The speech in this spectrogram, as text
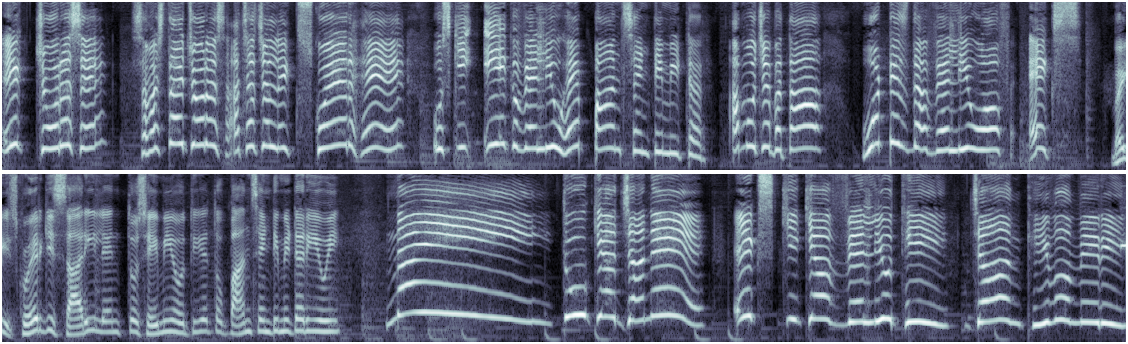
एक चौरस है समझता है चोरस? अच्छा चल एक स्क्वायर है उसकी एक वैल्यू है पाँच सेंटीमीटर। अब मुझे बता what is the value of x भाई स्क्वायर की सारी लेंथ तो सेम ही होती है तो पाँच सेंटीमीटर ही हुई। नहीं! तू क्या जाने एक्स की क्या वैल्यू थी? जान थी वो मेरी।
